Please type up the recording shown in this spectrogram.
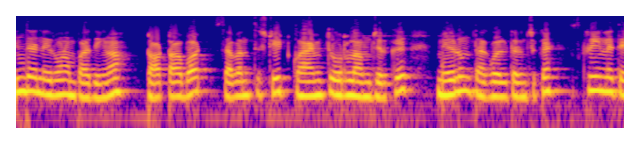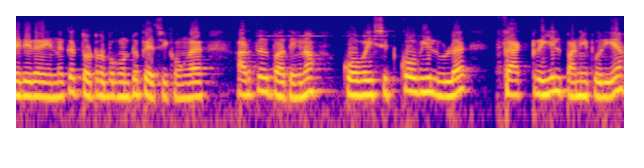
இந்த நிறுவனம் பார்த்தீங்கன்னா டாட்டாபாட் செவன்த் ஸ்ட்ரீட் கோயம்புத்தூரில் அமைஞ்சிருக்கு. மேலும் தகவல் தெரிஞ்சுக்க ஸ்க்ரீனில் தெரிகிற எண்ணுக்கு தொடர்பு கொண்டு பேசிக்கோங்க. அடுத்தது பார்த்தீங்கன்னா கோவை சிட்கோவில் உள்ள ஃபேக்ட்ரியில் பணிபுரிய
